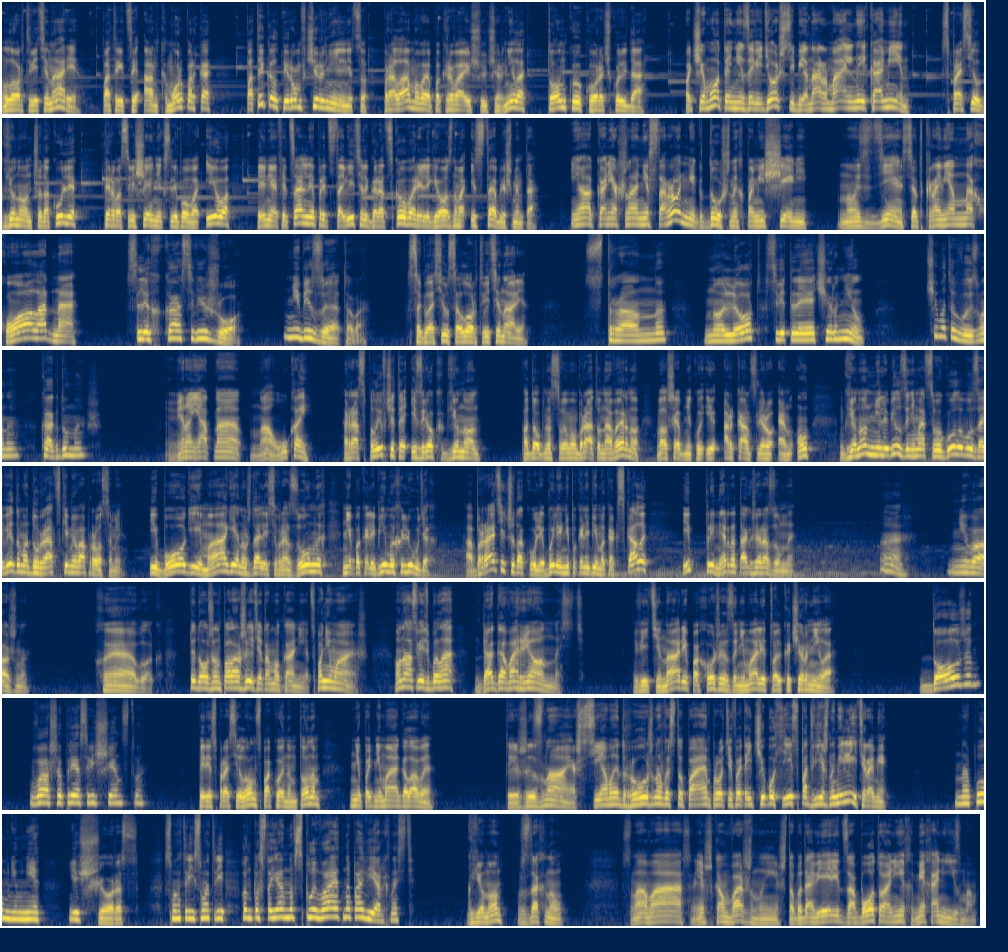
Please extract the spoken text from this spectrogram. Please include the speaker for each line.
Speaker 1: Лорд ветеринари, Патриций Анк Морпарка, потыкал пером в чернильницу, проламывая покрывающую чернила тонкую корочку льда.
Speaker 2: «Почему ты не заведешь себе нормальный камин?»
Speaker 1: Спросил Гюнон Чудакули, первосвященник слепого Ио и неофициальный представитель городского религиозного истеблишмента.
Speaker 2: «Я, конечно, не сторонник душных помещений, но здесь откровенно холодно».
Speaker 1: «Слегка свежо. Не без этого», — согласился лорд ветеринари. «Странно, но лед светлее чернил. Чем это вызвано, как думаешь?»
Speaker 2: «Вероятно, наукой», —
Speaker 1: расплывчато изрек Гюнон. Подобно своему брату Наверну, волшебнику и арканцлеру Н.У., Гюнон не любил занимать свою голову заведомо дурацкими вопросами. И боги, и магия нуждались в разумных, непоколебимых людях. А братья Чудакули были непоколебимы, как скалы, и примерно так же разумны. «А, неважно».
Speaker 2: «Хевлок, ты должен положить этому конец, понимаешь? У нас ведь была договоренность».
Speaker 1: Ветеринари, похоже, занимали только чернила. «Должен, ваше преосвященство?» Переспросил он спокойным тоном, не поднимая головы.
Speaker 2: «Ты же знаешь, все мы дружно выступаем против этой чепухи с подвижными литерами!»
Speaker 1: «Напомни мне еще раз. Смотри, смотри, он постоянно всплывает на поверхность!» Гюнон вздохнул.
Speaker 2: «Слова слишком важны, чтобы доверить заботу о них механизмам.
